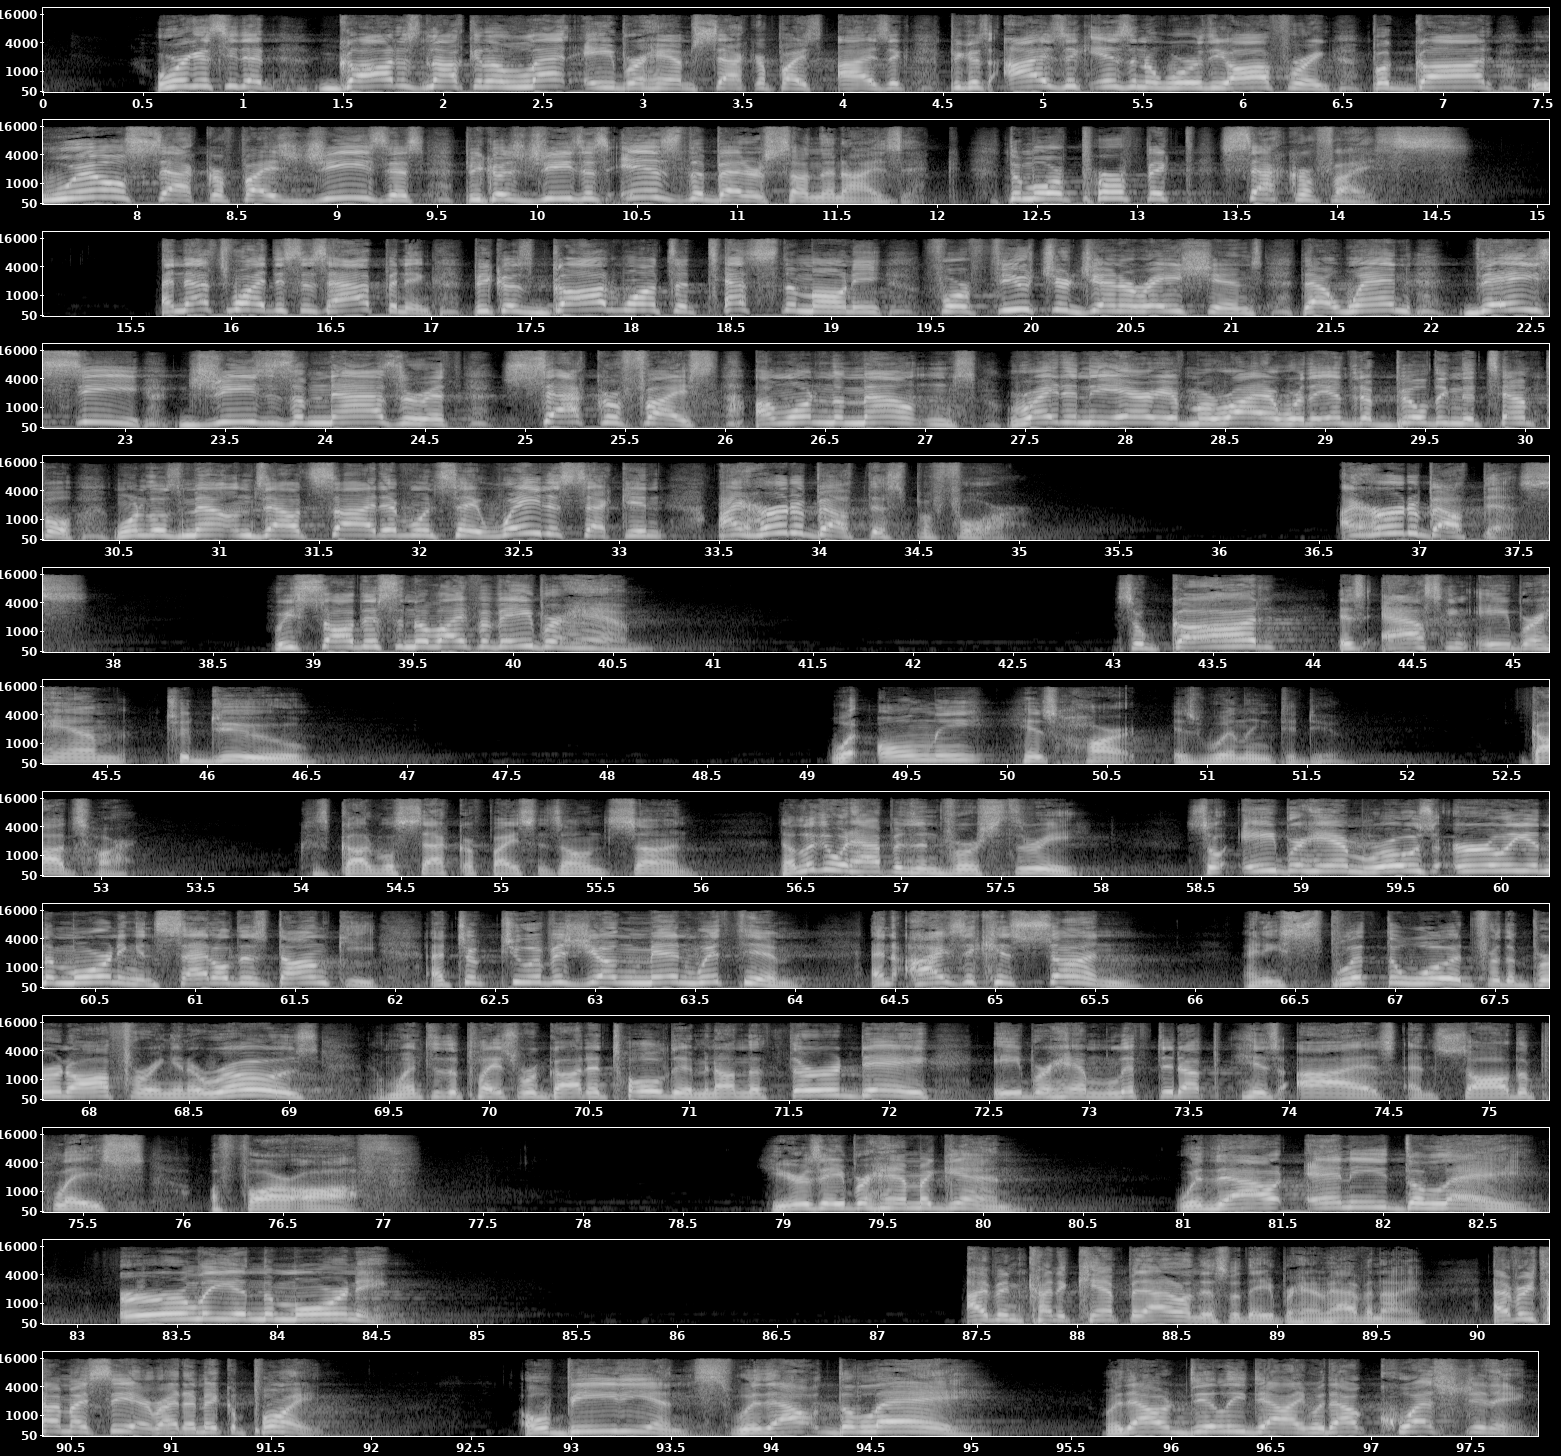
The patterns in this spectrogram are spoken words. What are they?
We're going to see that God is not going to let Abraham sacrifice Isaac because Isaac isn't a worthy offering, but God will sacrifice Jesus because Jesus is the better son than Isaac, the more perfect sacrifice. And that's why this is happening, because God wants a testimony for future generations that when they see Jesus of Nazareth sacrificed on one of the mountains right in the area of Moriah where they ended up building the temple, one of those mountains outside, everyone say, wait a second, I heard about this before. I heard about this. We saw this in the life of Abraham. So God is asking Abraham to do what only his heart is willing to do God's heart. Because God will sacrifice his own son. Now look at what happens in verse 3. So Abraham rose early in the morning and saddled his donkey and took two of his young men with him and Isaac his son and he split the wood for the burnt offering and arose and went to the place where God had told him. And on the third day, Abraham lifted up his eyes and saw the place afar off. Here's Abraham again, without any delay, early in the morning. I've been kind of camping out on this with Abraham, haven't I? Every time I see it, right, I make a point. Obedience without delay without dilly dallying, without questioning.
